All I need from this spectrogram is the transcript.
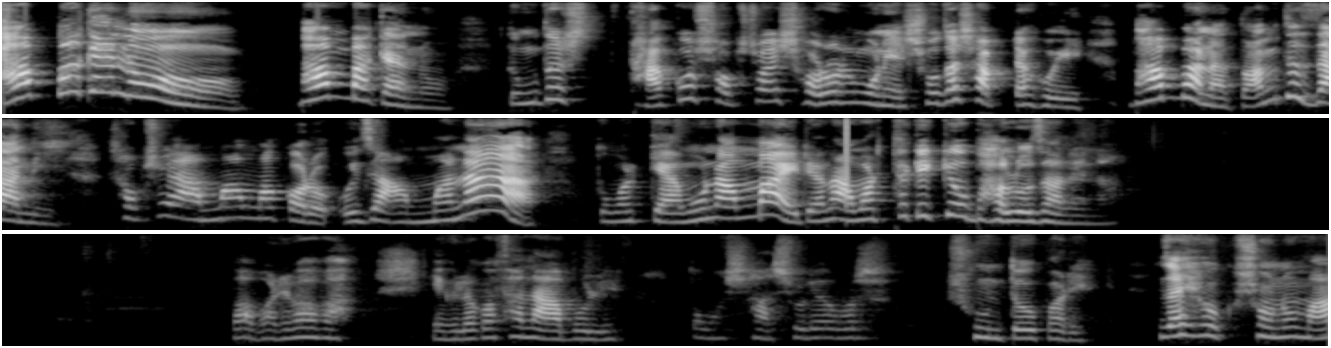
ভাববা কেন? ভাববা কেন? তুমি তো থাকো সবসময় সরল মনে, সোজা সাপটা হয়ে। ভাববা না তো, আমি তো জানি। সবসময় আম্মা আম্মা করো। ওই যে আম্মা না, তোমার কেমন আম্মা? এটা না আমার থেকে কেউ ভালো জানে না। বাবারে বাবা, এগুলো কথা না বলি তোমার শাশুড়ি আবার শুনতেও পারে। যাই হোক, শোনো মা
